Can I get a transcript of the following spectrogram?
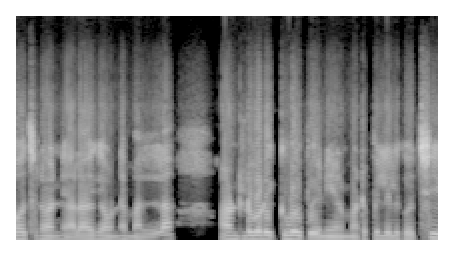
వచ్చినవన్నీ అలాగే ఉన్నాయి. మళ్ళీ అంట్లు కూడా ఎక్కువైపోయినాయి అనమాట పిల్లలకి వచ్చి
